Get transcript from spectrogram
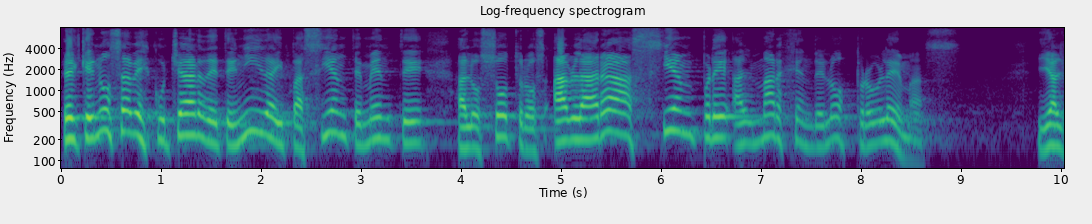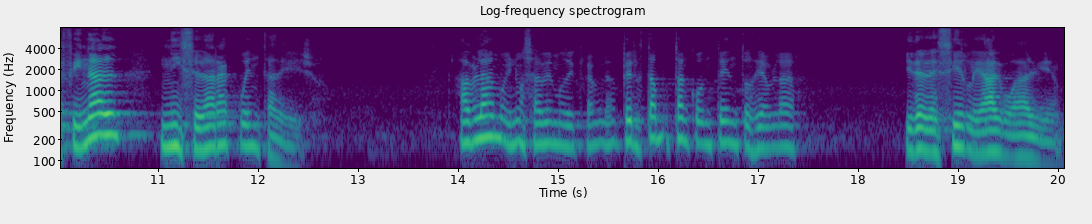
El que no sabe escuchar detenida y pacientemente a los otros hablará siempre al margen de los problemas y al final ni se dará cuenta de ello. Hablamos y no sabemos de qué hablar, pero estamos tan contentos de hablar y de decirle algo a alguien.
